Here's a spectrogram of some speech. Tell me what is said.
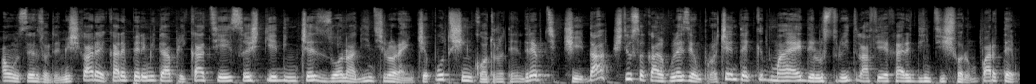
au un senzor de mișcare care permite aplicației să știe din ce zona dinților ai început și încotro te îndrepti. Și da, știu să calculeze în procente cât mai ai de lustruit la fiecare dințișor în parte.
